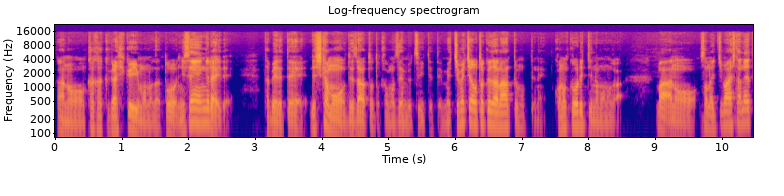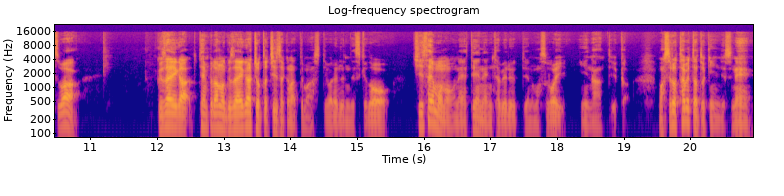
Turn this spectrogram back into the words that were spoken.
あの、価格が低いものだと2000円ぐらいで食べれて、で、しかもデザートとかも全部ついてて、めちゃめちゃお得だなって思ってね、このクオリティのものが、まあ、あの、その一番下のやつは、具材が、天ぷらの具材がちょっと小さくなってますって言われるんですけど、小さいものをね、丁寧に食べるっていうのもすごいいいなっていうか、まあ、それを食べた時にですね、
